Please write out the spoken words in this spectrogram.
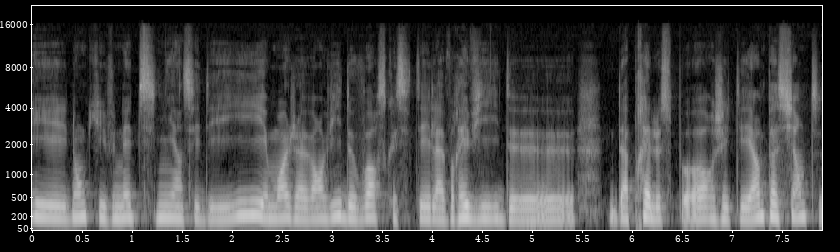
Et donc, il venait de signer un CDI et moi, j'avais envie de voir ce que c'était la vraie vie d'après le sport. J'étais impatiente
